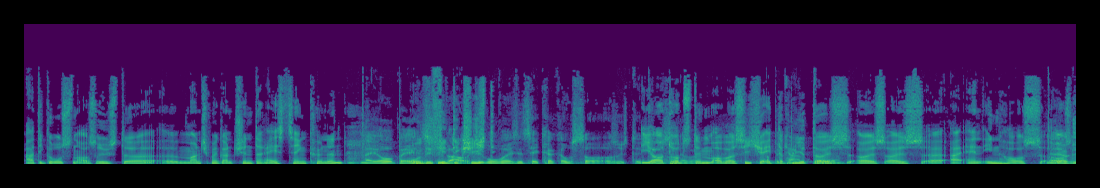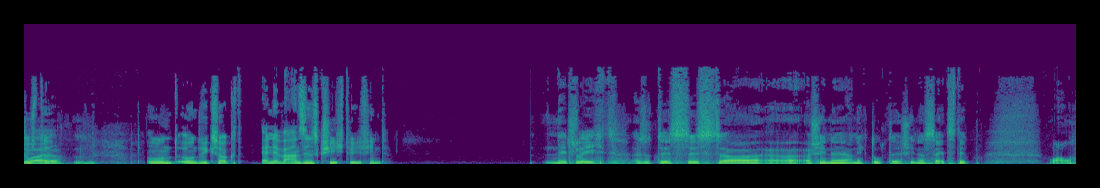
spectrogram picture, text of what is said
auch die großen Ausrüster äh, manchmal ganz schön dreist sein können. Naja, bei Und ich finde die Geschichte- ist jetzt eh kein großer Ausrüster. Ja, dem Sinn, trotzdem, aber sicher aber etablierter als, bekannter, als, als äh, ein aber- Inhouse-Ausrüster. Ja, klar, ja. Mhm. Und, und wie gesagt, eine Wahnsinnsgeschichte, wie ich finde. Nicht schlecht. Also das ist äh, äh, eine schöne Anekdote, ein schöner Sidestep. Wow.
